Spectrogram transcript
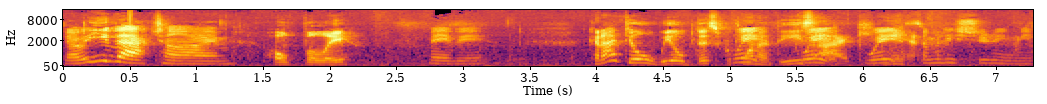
Now evac time. Hopefully. Maybe. Can I dual wield this with Wait, one of these? wait, I can't. wait, somebody's shooting me.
